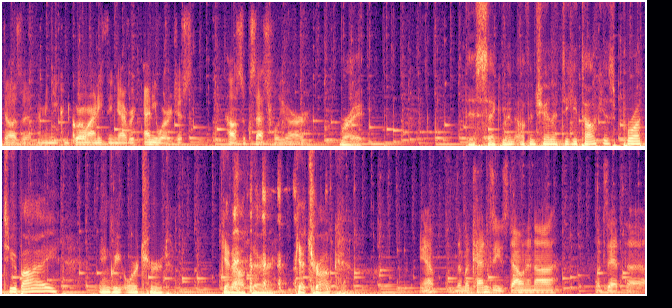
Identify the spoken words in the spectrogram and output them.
does it. I mean, you can grow anything every anywhere, just how successful you are. Right. This segment of Enchanted Tiki Talk is brought to you by Angry Orchard. Get out there, get drunk. Yep, the Mackenzies down in uh, what's that? The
